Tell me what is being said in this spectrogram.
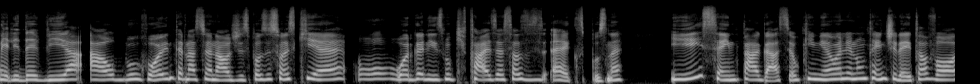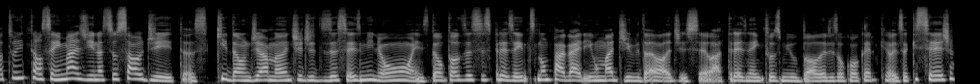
ele devia ao Bureau Internacional de Exposições, que é o organismo que faz essas expos, né? E sem pagar seu quinhão, ele não tem direito a voto. Então, você imagina se os sauditas, que dão diamante de 16 milhões, dão todos esses presentes, não pagariam uma dívida de, sei lá, 300 mil dólares ou qualquer coisa que seja.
